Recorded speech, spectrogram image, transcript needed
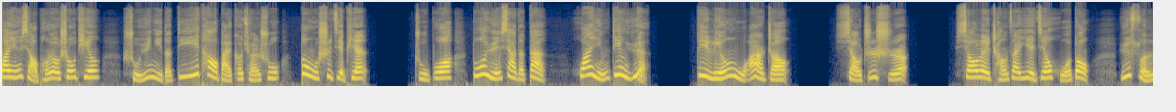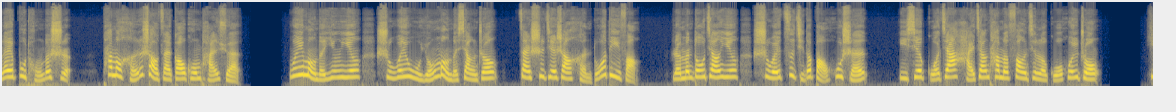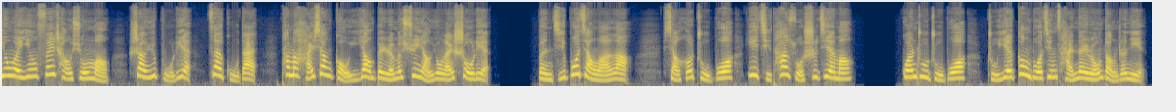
欢迎小朋友收听属于你的第一套百科全书《动物世界》篇。主播多云下的蛋，欢迎订阅。第零五二章：小知识。枭类常在夜间活动，与隼类不同的是，它们很少在高空盘旋。威猛的鹰鹰是威武勇猛的象征，在世界上很多地方，人们都将鹰视为自己的保护神。一些国家还将它们放进了国徽中，因为鹰非常凶猛，善于捕猎。在古代，它们还像狗一样被人们驯养，用来狩猎。本集播讲完了，想和主播一起探索世界吗？关注主播主页，更多精彩内容等着你。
